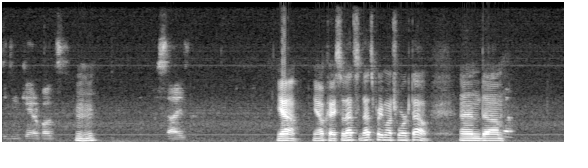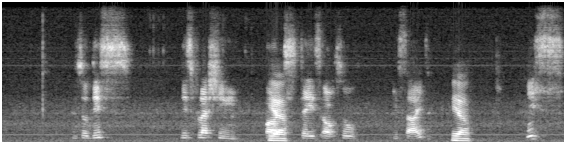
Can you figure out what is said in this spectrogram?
didn't care about Mm-hmm. Size. Yeah. Yeah. Okay. So that's that's pretty much worked out, and um, And so this this flashing part Yeah. stays also inside. yeah. This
